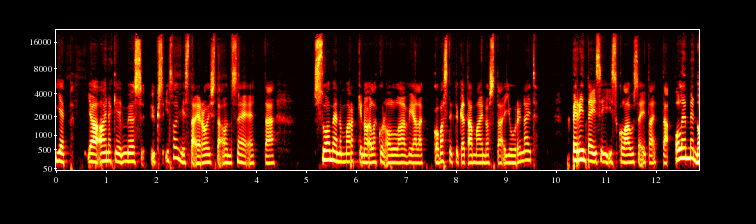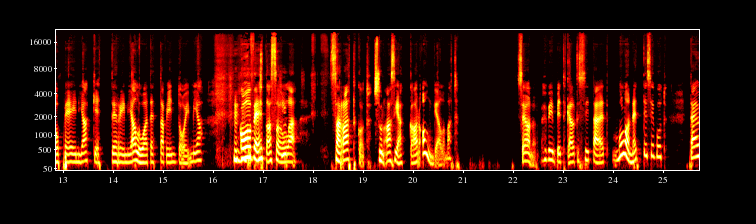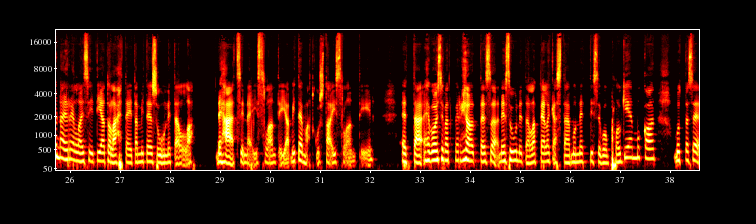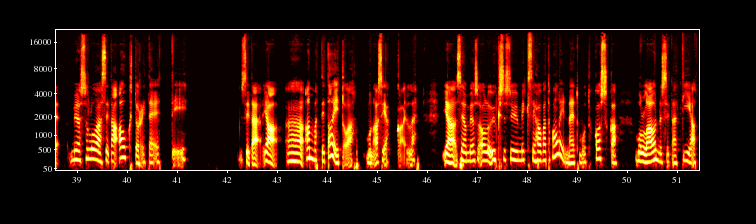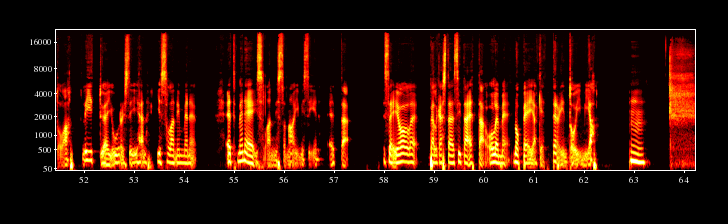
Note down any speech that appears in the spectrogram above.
Jep, ja ainakin myös yksi isoimmista eroista on se, että Suomen markkinoilla, kun ollaan vielä kovasti tykätään mainostaa juuri näitä perinteisiä iskulauseita, että olemme nopein ja ketterin ja luotettavin toimija. KV-tasolla sä ratkot sun asiakkaan ongelmat. Se on hyvin pitkälti sitä, että mulla on nettisivut, täynnä erilaisia tietolähteitä, miten suunnitella ne häät sinne Islantiin ja miten matkustaa Islantiin. Että he voisivat periaatteessa ne suunnitella pelkästään mun nettisivun blogien mukaan, mutta se myös luo sitä auktoriteettia sitä, ja ä, ammattitaitoa mun asiakkaille. Ja se on myös ollut yksi syy, miksi he ovat valinneet mut, koska mulla on sitä tietoa liittyen juuri siihen Islannin mene, että menee Islannissa naimisiin. Että se ei ole pelkästään sitä, että olemme nopea ja ketterin toimia. Mm.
